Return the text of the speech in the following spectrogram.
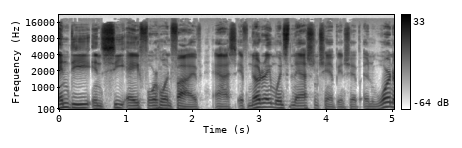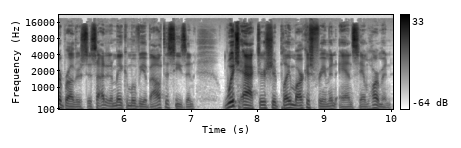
ND in CA415 asks If Notre Dame wins the national championship and Warner Brothers decided to make a movie about the season, which actor should play Marcus Freeman and Sam Hartman?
